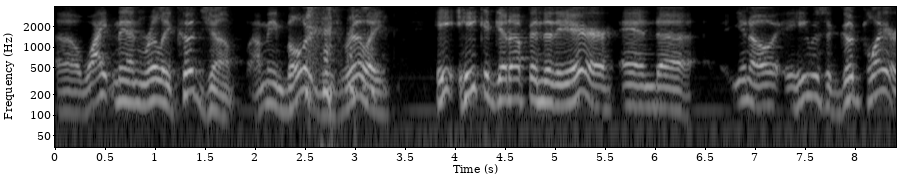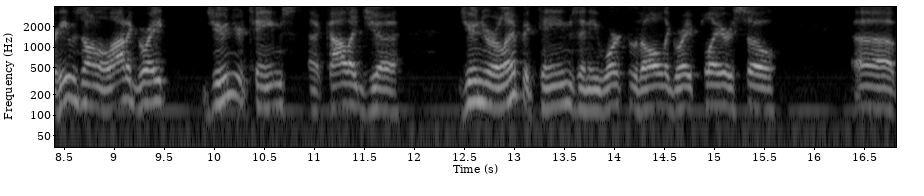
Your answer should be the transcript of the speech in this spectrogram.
uh, white men really could jump. I mean, Bullard was really he he could get up into the air, and uh, you know he was a good player. He was on a lot of great junior teams, uh, college uh, junior Olympic teams, and he worked with all the great players. So uh,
